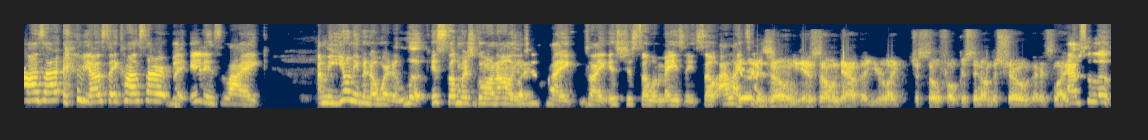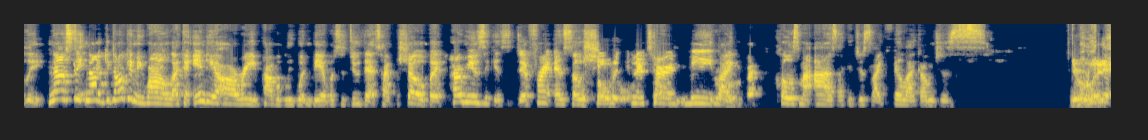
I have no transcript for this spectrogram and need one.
concert, Beyonce concert, but it is like I mean, you don't even know where to look. It's so much going on. Right. It's just like, like it's just so amazing. So I like. You're to- in a zone. You get zoned out that you're like just so focused in on the show that it's like. Absolutely. Now, see, now don't get me wrong. Like an India RE probably wouldn't be able to do that type of show, but her music is different, and so it's she so would cool. entertain me. Mm-hmm. Like, close my eyes, I could just like feel like I'm just. You're related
